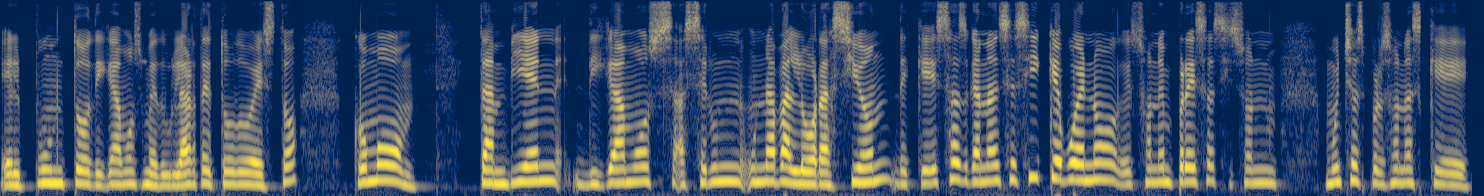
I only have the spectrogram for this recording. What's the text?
el punto, digamos, medular de todo esto, cómo también, digamos, hacer una valoración de que esas ganancias, sí, que bueno, son empresas y son muchas personas que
